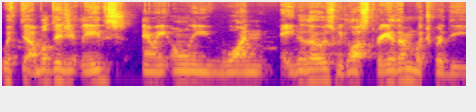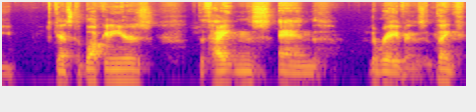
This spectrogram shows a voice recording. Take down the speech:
with double digit leads, and we only won eight of those. We lost three of them, which were the against the Buccaneers, the Titans, and the Ravens. And think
